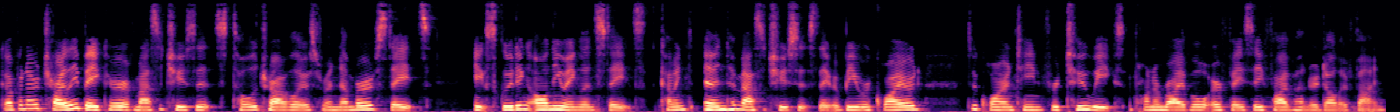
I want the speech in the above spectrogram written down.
Governor Charlie Baker of Massachusetts told travelers from a number of states excluding all New England states, coming into Massachusetts, they would be required to quarantine for two weeks upon arrival or face a $500 fine.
